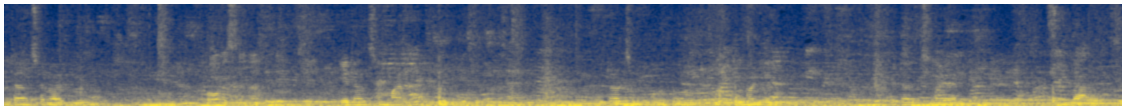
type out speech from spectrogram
এটা হচ্ছে এটা হচ্ছে মাটি এটা হচ্ছে পুরো এটা হচ্ছে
